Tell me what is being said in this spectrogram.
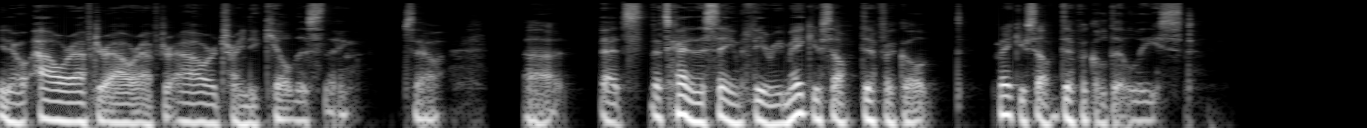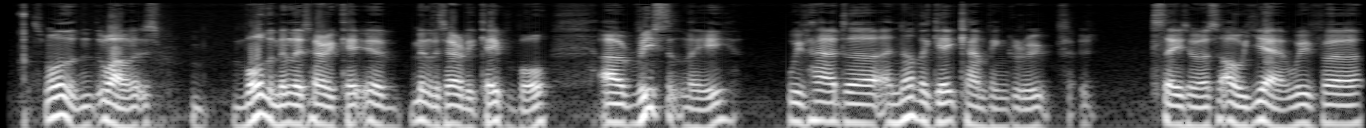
you know, hour after hour after hour trying to kill this thing. So uh, that's that's kind of the same theory. Make yourself difficult. Make yourself difficult at least. It's more than well, it's more than military uh, militarily capable. Uh, recently, we've had uh, another gate camping group say to us, "Oh yeah, we've uh,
